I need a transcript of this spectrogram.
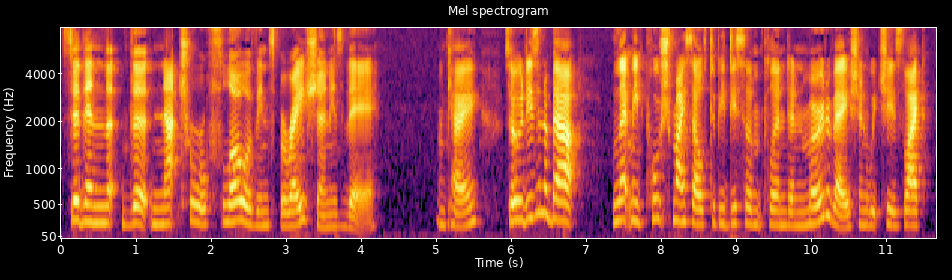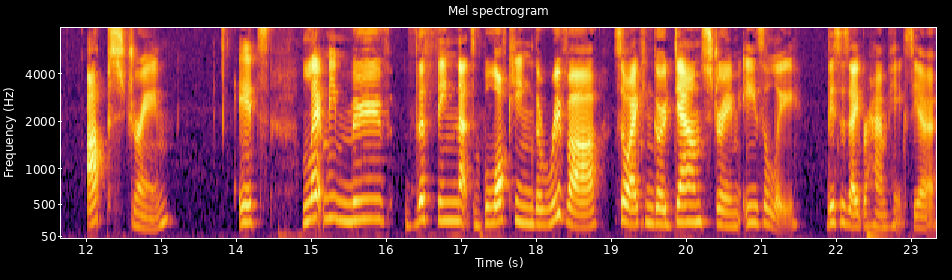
So then the, the natural flow of inspiration is there. Okay? So it isn't about let me push myself to be disciplined and motivation, which is like upstream. It's let me move the thing that's blocking the river so I can go downstream easily. This is Abraham Hicks, yeah.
